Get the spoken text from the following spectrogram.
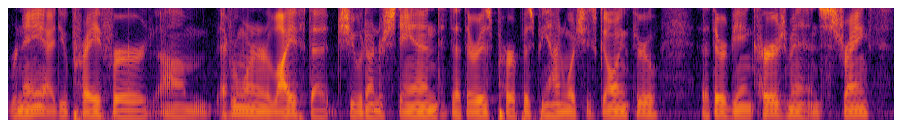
Renee. I do pray for um, everyone in her life that she would understand that there is purpose behind what she's going through, that there would be encouragement and strength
